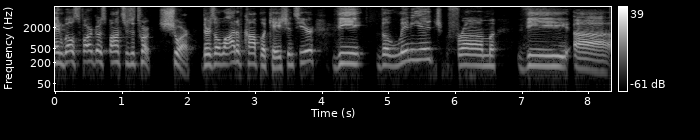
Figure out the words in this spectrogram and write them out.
and Wells Fargo sponsors a tour. Sure, there's a lot of complications here. The the lineage from the uh,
